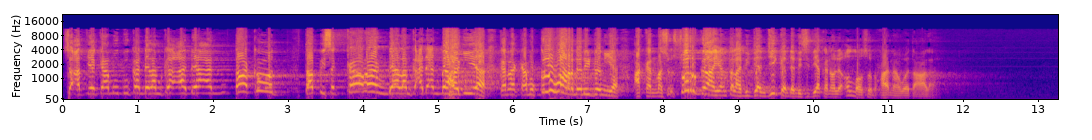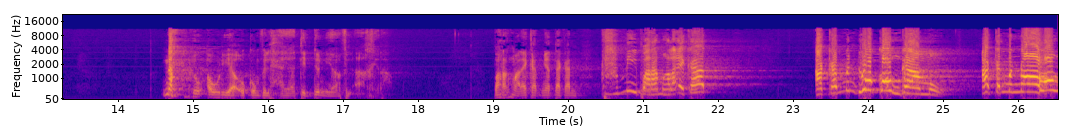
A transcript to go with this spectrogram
Saatnya kamu bukan dalam keadaan takut, tapi sekarang dalam keadaan bahagia karena kamu keluar dari dunia akan masuk surga yang telah dijanjikan dan disediakan oleh Allah Subhanahu wa taala. Nahnu awliya'ukum fil hayatid dunya fil akhirah. Para malaikat menyatakan, kami para malaikat akan mendukung kamu, akan menolong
